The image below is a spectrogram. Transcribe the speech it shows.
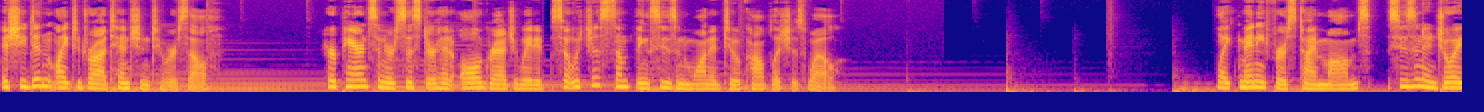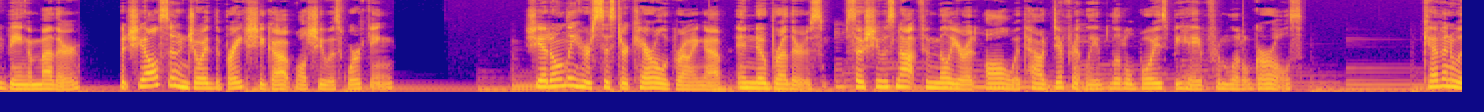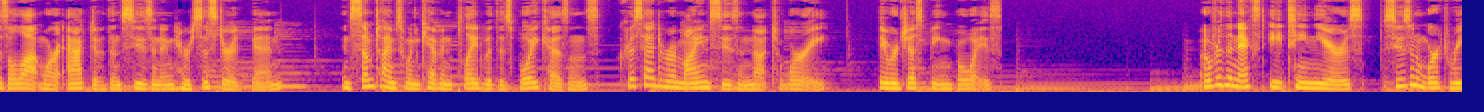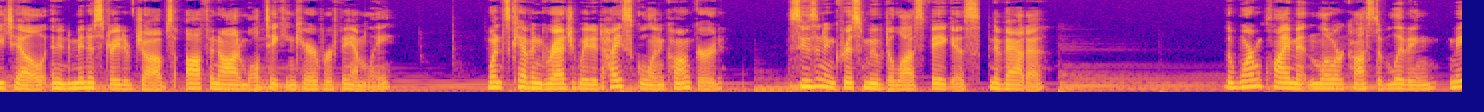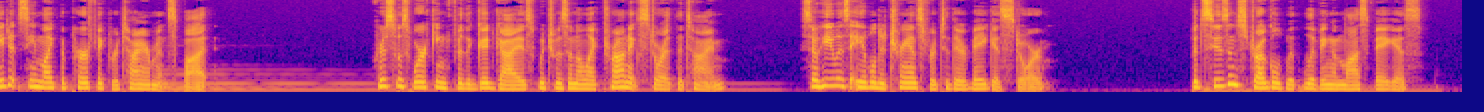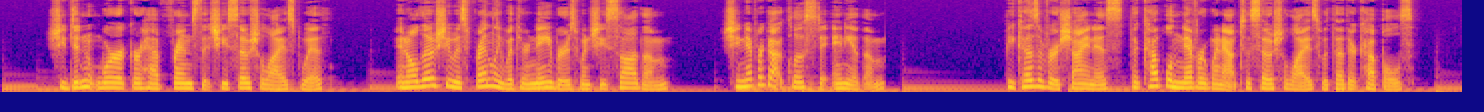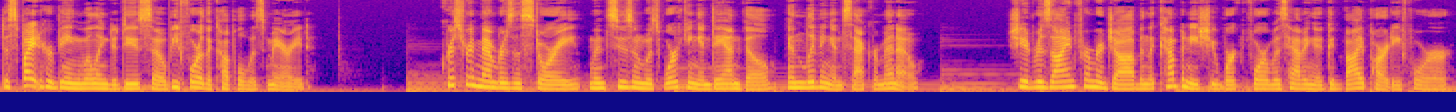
as she didn't like to draw attention to herself. Her parents and her sister had all graduated, so it was just something Susan wanted to accomplish as well. Like many first time moms, Susan enjoyed being a mother, but she also enjoyed the breaks she got while she was working. She had only her sister Carol growing up and no brothers, so she was not familiar at all with how differently little boys behave from little girls. Kevin was a lot more active than Susan and her sister had been, and sometimes when Kevin played with his boy cousins, Chris had to remind Susan not to worry. They were just being boys. Over the next 18 years, Susan worked retail and administrative jobs off and on while taking care of her family. Once Kevin graduated high school in Concord, Susan and Chris moved to Las Vegas, Nevada. The warm climate and lower cost of living made it seem like the perfect retirement spot. Chris was working for the Good Guys, which was an electronics store at the time, so he was able to transfer to their Vegas store. But Susan struggled with living in Las Vegas. She didn't work or have friends that she socialized with, and although she was friendly with her neighbors when she saw them, she never got close to any of them. Because of her shyness, the couple never went out to socialize with other couples, despite her being willing to do so before the couple was married. Chris remembers a story when Susan was working in Danville and living in Sacramento. She had resigned from her job, and the company she worked for was having a goodbye party for her.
